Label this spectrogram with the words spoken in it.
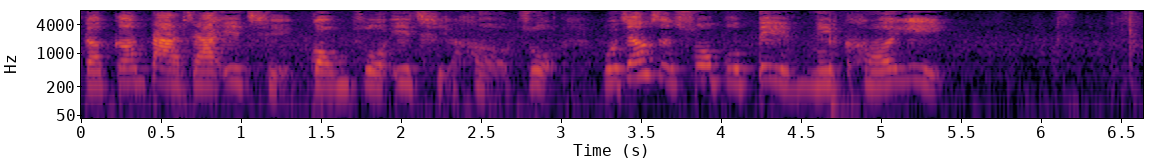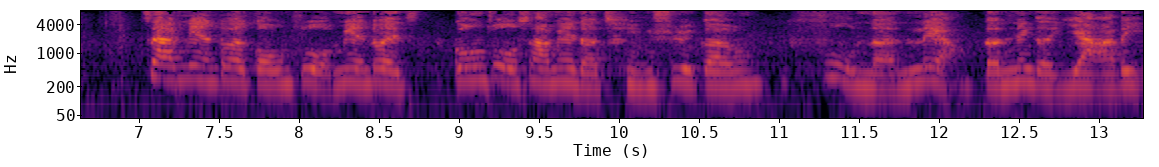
的跟大家一起工作，一起合作。我这样子说不定你可以在面对工作、面对工作上面的情绪跟负能量的那个压力，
